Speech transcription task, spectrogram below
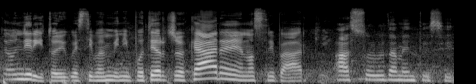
È un diritto di questi bambini poter giocare nei nostri parchi? Assolutamente sì.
